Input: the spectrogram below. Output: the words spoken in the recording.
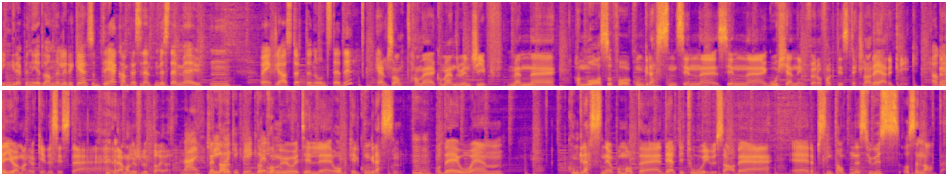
inngrepen i et land eller ikke. Så det kan presidenten bestemme uten å egentlig ha støtte noen steder. Helt sant, han er commander in chief, men eh, han må også få Kongressen sin, eh, sin eh, godkjenning for å faktisk deklarere krig. Okay. Men det gjør man jo ikke i det siste. Det har man jo slutta å gjøre. Nei, krig da, og ikke krig. da veldig. kommer vi jo til, eh, over til Kongressen. Og det er jo em, Kongressen er jo på en måte delt i to i USA. Det er eh, Representantenes hus og Senatet.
